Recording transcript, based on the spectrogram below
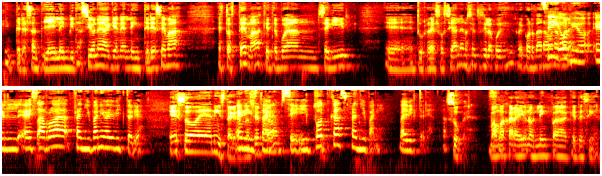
Qué interesante. Y ahí la invitación es a quienes les interese más estos temas, que te puedan seguir eh, en tus redes sociales, ¿no es cierto? Si lo puedes recordar ahora. Sí, ¿cuál es? obvio, el, es arroba Frangipani by Victoria. Eso en Instagram, En ¿no es cierto? Instagram, sí, y podcast Frangipani by Victoria. Súper. Vamos a dejar ahí unos links para que te sigan.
